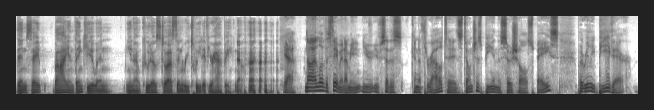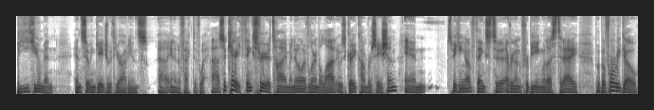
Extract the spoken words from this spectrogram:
then say bye and thank you and you know, kudos to us and retweet if you're happy. No. yeah. No, I love the statement. I mean, you, you've said this kind of throughout is don't just be in the social space, but really be there, be human. And so engage with your audience uh, in an effective way. Uh, so, Carrie, thanks for your time. I know I've learned a lot. It was a great conversation. And speaking of, thanks to everyone for being with us today. But before we go,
